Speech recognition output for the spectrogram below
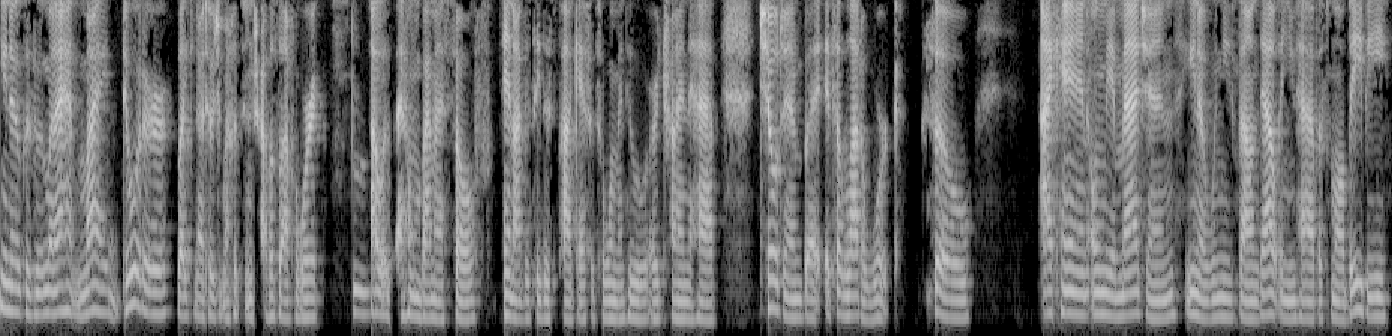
You know, because when I had my daughter, like, you know, I told you my husband travels a lot for work. Mm-hmm. I was at home by myself. And obviously, this podcast is for women who are trying to have children, but it's a lot of work. So I can only imagine, you know, when you found out and you have a small baby,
